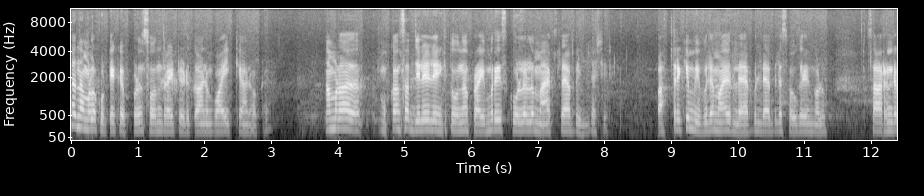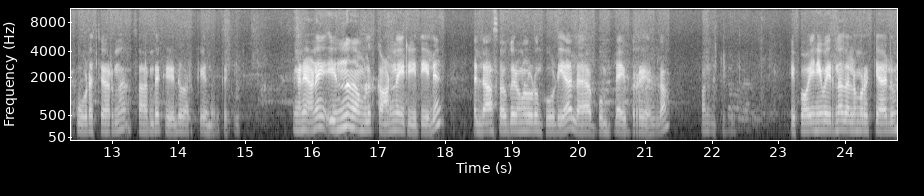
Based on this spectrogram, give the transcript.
അത് നമ്മളെ കുട്ടിക്ക് എപ്പോഴും സ്വതന്ത്രമായിട്ട് എടുക്കാനും വായിക്കാനും ഒക്കെ. നമ്മുടെ മുക്കം സബ് ജില്ലയിൽ എനിക്ക് തോന്നുന്നു പ്രൈമറി സ്കൂളുകളിൽ മാത്സ് ലാബ് ഇല്ല ശരിക്കും. അപ്പം അത്രയ്ക്കും വിപുലമായ ഒരു ലാബും ലാബിലെ സൗകര്യങ്ങളും സാറിന്റെ കൂടെ ചേർന്ന് സാറിന്റെ കീഴിൽ വർക്ക് ചെയ്യുന്നത് കിട്ടിയിട്ടുണ്ട്. അങ്ങനെയാണ് ഇന്ന് നമ്മൾ കാണുന്ന രീതിയിൽ എല്ലാ സൗകര്യങ്ങളോടും കൂടിയ ലാബും ലൈബ്രറിയും എല്ലാം വന്നിട്ടുണ്ട്. ഇപ്പോൾ ഇനി വരുന്ന തലമുറയ്ക്കായാലും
